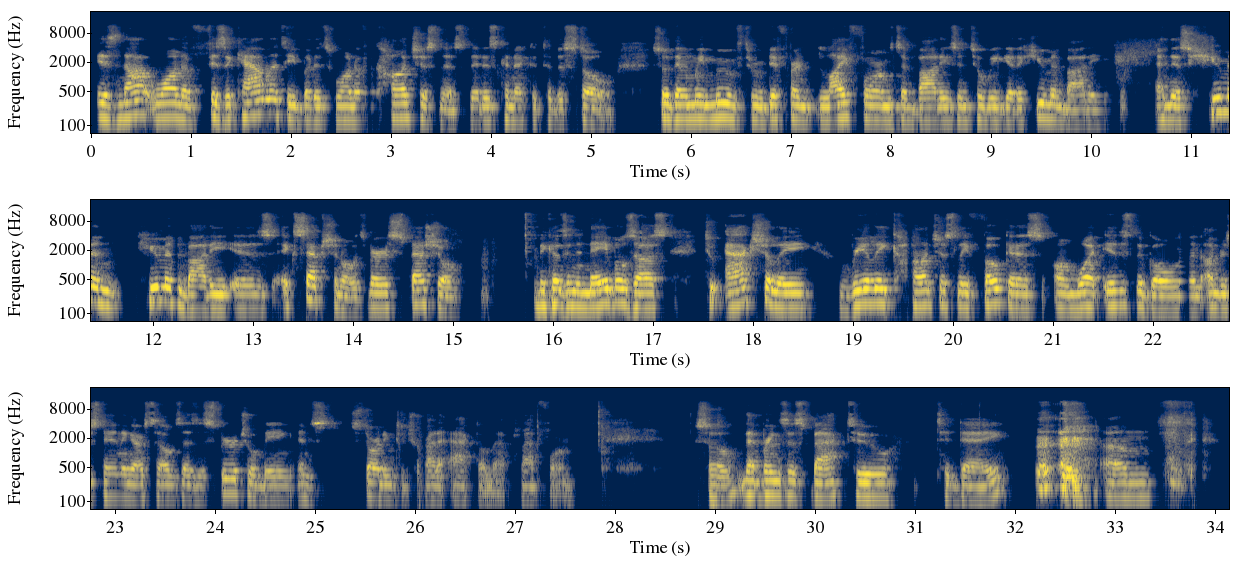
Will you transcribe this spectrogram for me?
is not one of physicality, but it's one of consciousness that is connected to the soul. So then we move through different life forms and bodies until we get a human body. And this human human body is exceptional. It's very special because it enables us to actually really consciously focus on what is the goal and understanding ourselves as a spiritual being and starting to try to act on that platform. So that brings us back to today, um,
